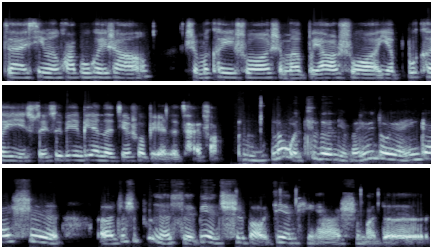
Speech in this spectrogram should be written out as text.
在新闻发布会上。什么可以说，什么不要说，也不可以随随便便的接受别人的采访。嗯，那我记得你们运动员应该是，呃，就是不能随便吃保健品啊什么的，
